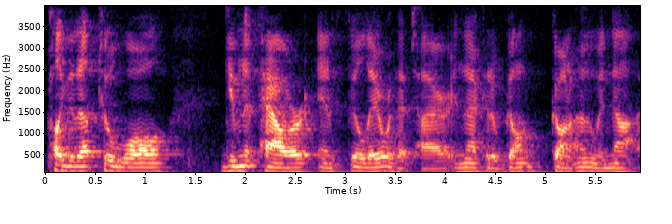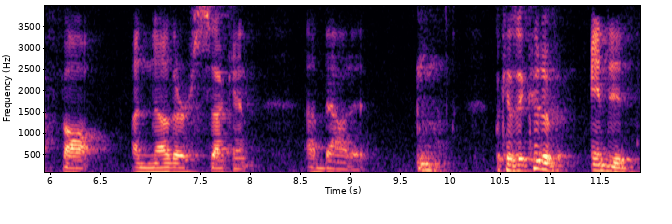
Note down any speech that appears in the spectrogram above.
plugged it up to a wall, given it power, and filled air with that tire. And I could have gone, gone home and not thought another second about it. because it could have ended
